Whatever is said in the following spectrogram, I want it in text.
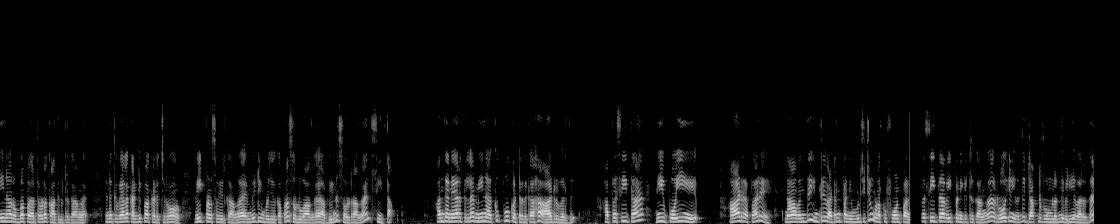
மீனா ரொம்ப பதட்டத்தோட காத்துக்கிட்டு இருக்காங்க. எனக்கு வேலை கண்டிப்பாக கிடச்சிரும். வெயிட் பண்ண சொல்லியிருக்காங்க. மீட்டிங் முடிஞ்சதுக்கப்புறம் சொல்லுவாங்க அப்படின்னு சொல்கிறாங்க சீதா. அந்த நேரத்தில் மீனாவுக்கு பூ கட்டுறதுக்காக ஆர்டர் வருது. அப்போ சீதா நீ போய் ஆர்டரை பாரு. நான் வந்து இன்டர்வியூ அட்டன் பண்ணி முடிச்சுட்டு உனக்கு ஃபோன் பண்ண இப்போ சீதா வெயிட் பண்ணிக்கிட்டு இருக்காங்க. ரோஹிணி வந்து டாக்டர் ரூம்லேருந்து வெளியே வர்றதை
